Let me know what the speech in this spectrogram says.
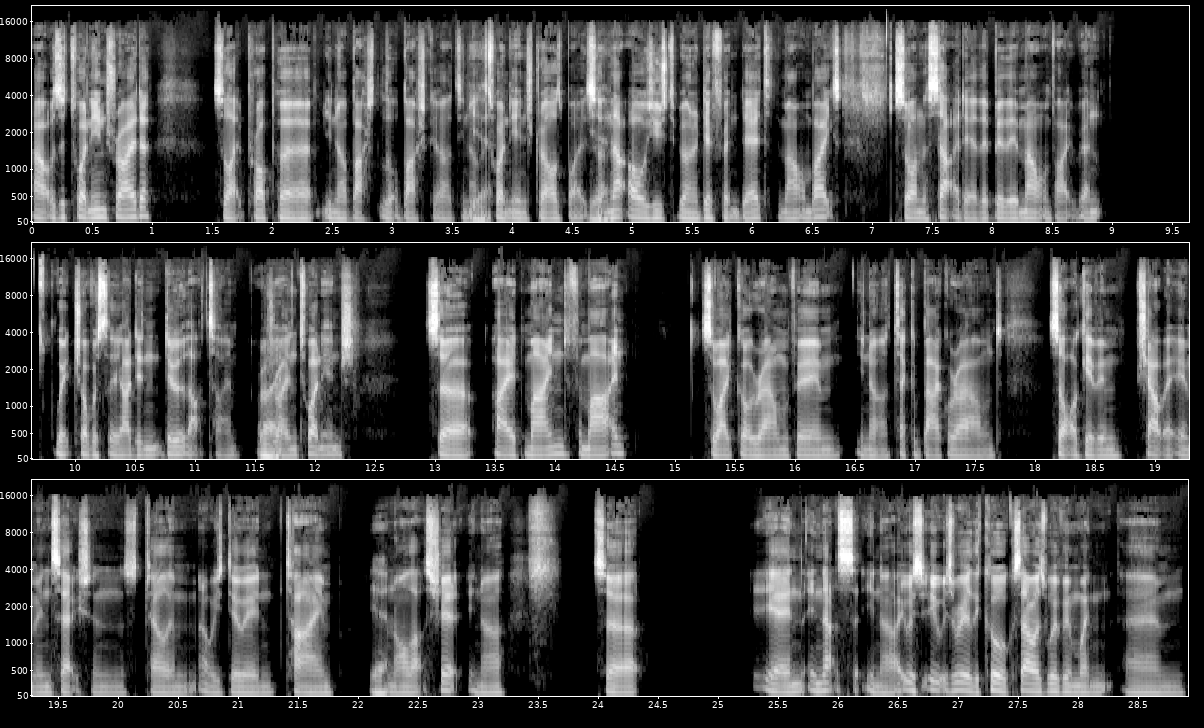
out as a twenty inch rider. So like proper, you know, bash, little bash guards, you know, Yeah. the 20 inch trails bikes. Yeah. And that always used to be on a different day to the mountain bikes. So on the Saturday, there'd be the mountain bike event, which obviously I didn't do at that time. I was Right. riding 20 inch. So I had mined for Martin. So I'd go around with him, you know, take a bag around, sort of give him, shout at him in sections, tell him how he's doing, time, Yeah. and all that shit, you know. So yeah, and, in that se- you know, it was it was really cool because I was with him when um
